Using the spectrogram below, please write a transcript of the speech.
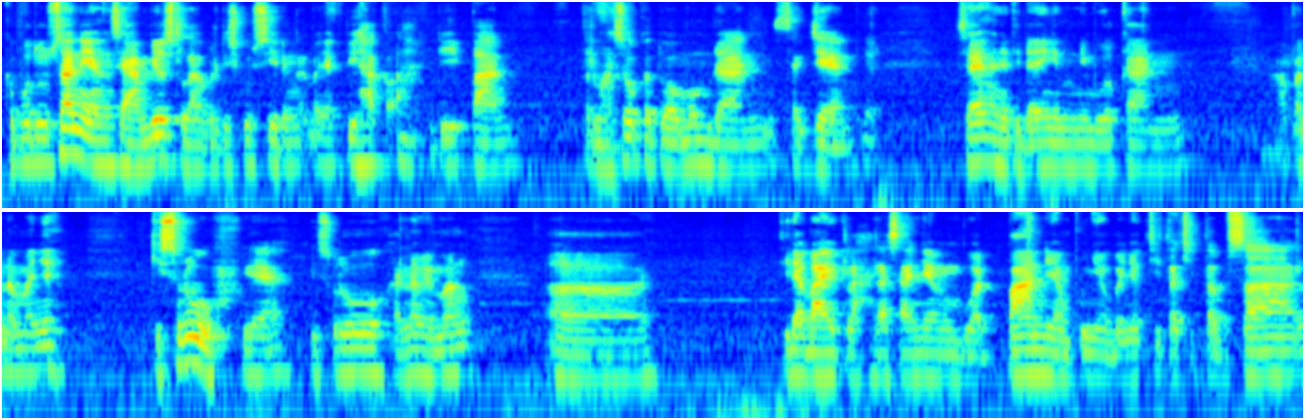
keputusan yang saya ambil setelah berdiskusi dengan banyak pihak lah di PAN, termasuk ketua umum dan sekjen. Iya. Saya hanya tidak ingin menimbulkan apa namanya kisruh ya, kisruh karena memang eh, tidak baik lah rasanya membuat PAN yang punya banyak cita-cita besar.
